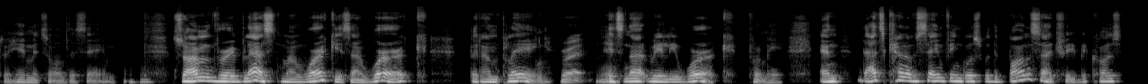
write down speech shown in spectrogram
to him it's all the same Mhm. so i'm very blessed my work is i work but i'm playing Right. Yeah. it's not really work for me and that's kind of the same thing goes with the bonsai tree because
